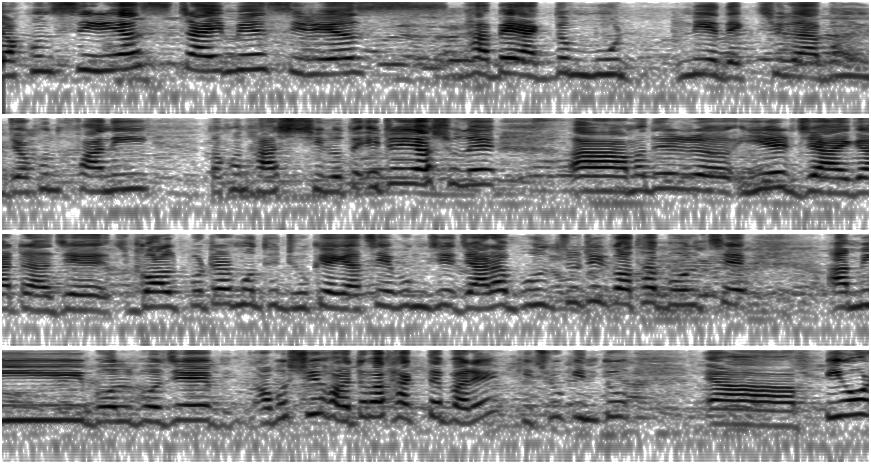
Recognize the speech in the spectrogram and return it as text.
যখন সিরিয়াস টাইমে সিরিয়াস ভাবে একদম মুড নিয়ে দেখছিল এবং যখন ফানি তখন হাসছিল। তো এটাই আসলে আমাদের ইয়ের জায়গাটা যে গল্পটার মধ্যে ঢুকে গেছে এবং যে যারা ভুল ত্রুটির কথা বলছে, আমি বলব যে অবশ্যই হয়তোবা থাকতে পারে কিছু, কিন্তু পিওর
